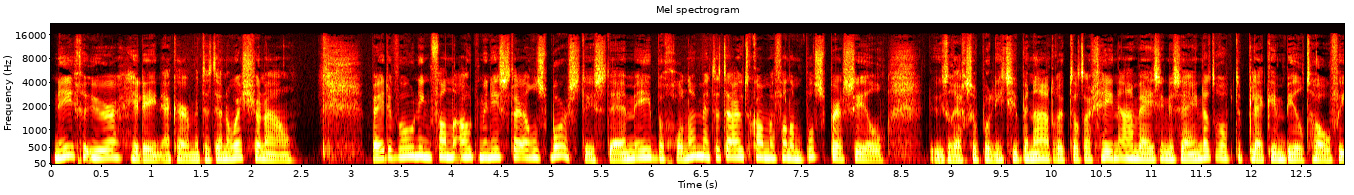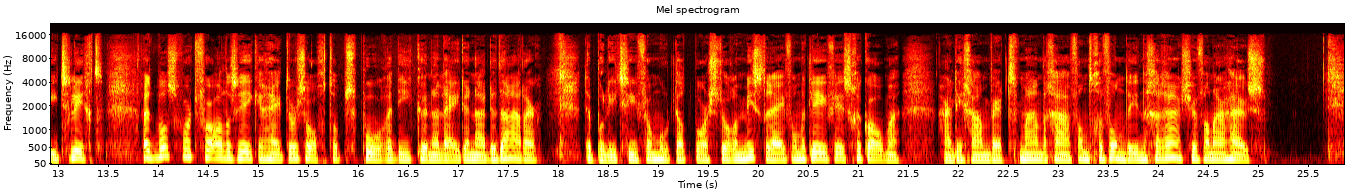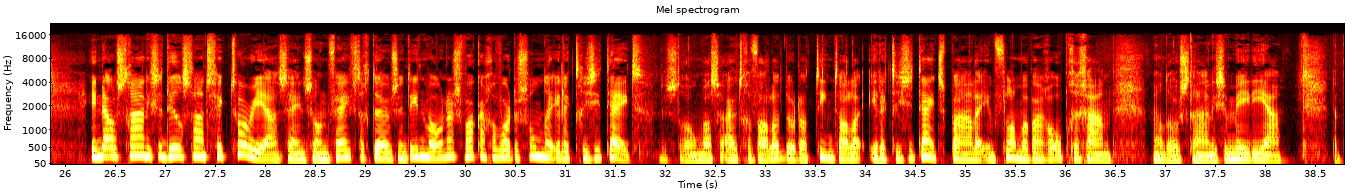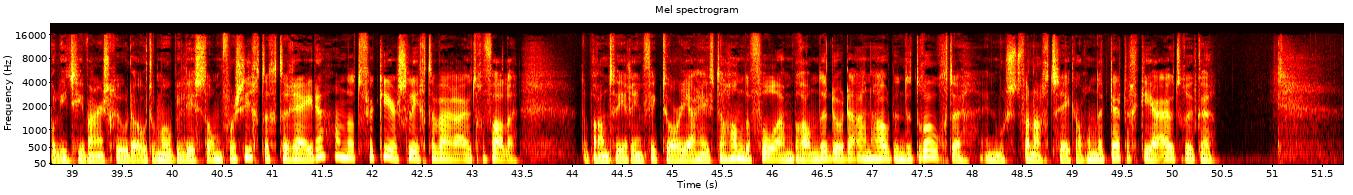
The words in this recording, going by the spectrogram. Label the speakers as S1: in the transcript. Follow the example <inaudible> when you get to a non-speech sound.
S1: 9 uur, Helene Ecker met het NOS-journaal. Bij de woning van oud-minister Els Borst is de ME begonnen met het uitkammen van een bosperceel. De Utrechtse politie benadrukt dat er geen aanwijzingen zijn dat er op de plek in Beeldhoven iets ligt. Het bos wordt voor alle zekerheid doorzocht op sporen die kunnen leiden naar de dader. De politie vermoedt dat Borst door een misdrijf om het leven is gekomen. Haar lichaam werd maandagavond gevonden in de garage van haar huis. In de Australische deelstaat Victoria zijn zo'n 50.000 inwoners wakker geworden zonder elektriciteit. De stroom was uitgevallen doordat tientallen elektriciteitspalen in vlammen waren opgegaan, melden Australische media. De politie waarschuwde automobilisten om voorzichtig te rijden omdat verkeerslichten waren uitgevallen. De brandweer in Victoria heeft de handen vol aan branden door de aanhoudende droogte en moest vannacht zeker 130 keer uitrukken.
